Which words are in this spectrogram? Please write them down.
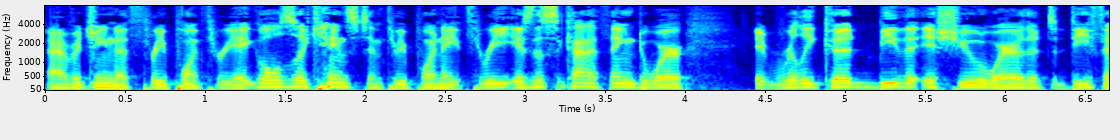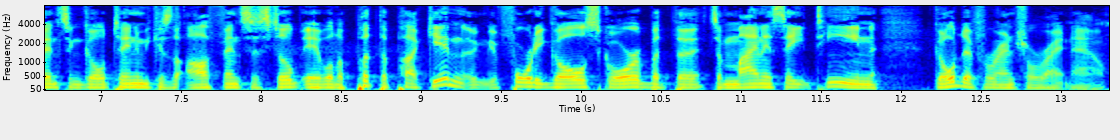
averaging a 3.38 goals against and 3.83. Is this the kind of thing to where it really could be the issue where it's defense and goaltending because the offense is still able to put the puck in, 40 goals score, but the, it's a minus 18 goal differential right now.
